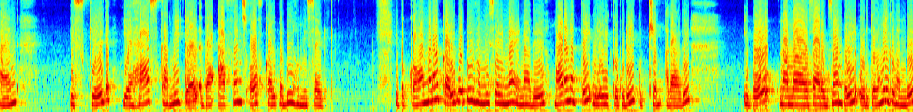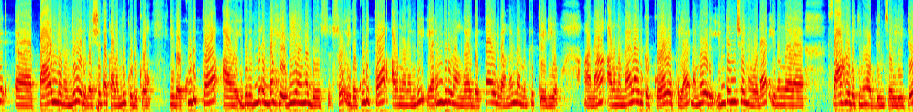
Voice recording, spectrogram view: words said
and is killed a has committed the offense of culpable homicide இப்போ காமனாக கல்வெட்டு ஹொமிசைட்னா என்னது மரணத்தை விளைவிக்கக்கூடிய குற்றம் அதாவது இப்போ நம்ம ஃபார் எக்ஸாம்பிள் ஒருத்தவங்களுக்கு வந்து பாலில் வந்து ஒரு விஷத்தை கலந்து கொடுக்கும். இதை கொடுத்தா இது வந்து ரொம்ப ஹெவியான டோஸ் ஸோ இதை கொடுத்தா அவங்க வந்து இறந்துருவாங்க டெத் ஆயிடுவாங்கன்னு நமக்கு தெரியும். ஆனால் அவங்க மேலே இருக்க கோவத்தில் நம்ம ஒரு இன்டென்ஷனோட இவங்க சாகடிக்கணும் அப்படின்னு சொல்லிட்டு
